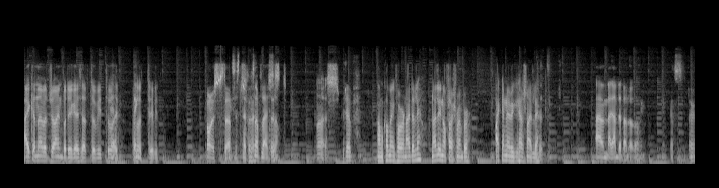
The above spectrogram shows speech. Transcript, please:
I can never join, but you guys have to be two. Yeah. I Thank- well, three v- Oh, just that. It's just that there's no flash. So. Nice. Good job. I'm coming for Nidalee. Nidalee no flash, remember. I can maybe catch Nidalee. I'm, I'm dead. I'm dead. I think. Uh,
